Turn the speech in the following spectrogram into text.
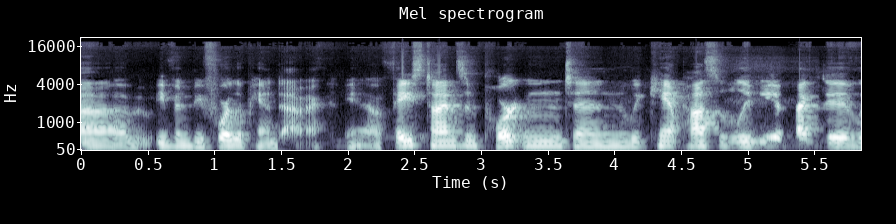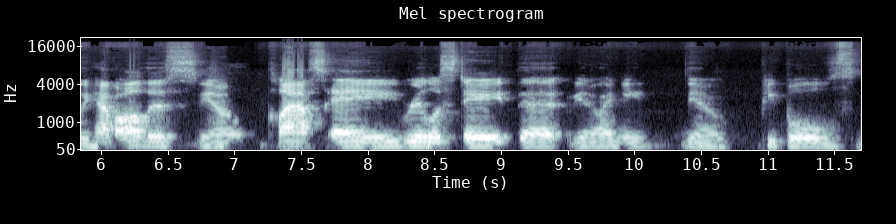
uh, even before the pandemic. You know, FaceTime's important and we can't possibly be effective. We have all this, you know, class A real estate that, you know, I need, you know, people's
